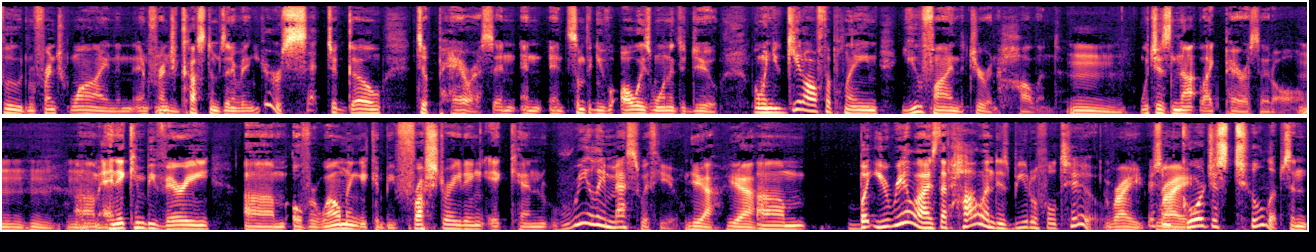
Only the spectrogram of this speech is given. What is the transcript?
food and French wine and, and French customs and everything. You're set to go to Paris and, and, and something you've always wanted to do. But when you get off the plane, you find that you're in Holland, Mm. which is not like Paris at all. Mm-hmm, Um, and it can be very um, overwhelming. It can be frustrating. It can really mess with you. Yeah, yeah. Um, but you realize that Holland is beautiful too. Right, There's some right. gorgeous tulips and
